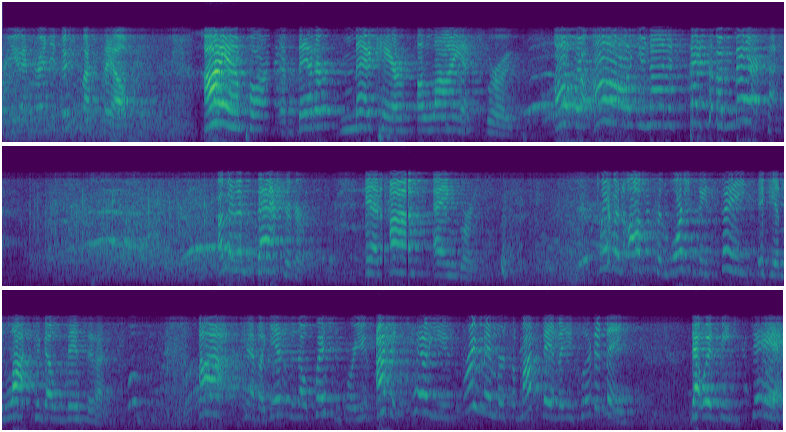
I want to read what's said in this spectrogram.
for you after I introduce myself. I am part of Better Medicare Alliance Group. Over all United States of America. I'm an ambassador, and I'm angry. We have an office in Washington, D.C. if you'd like to go visit us. I have a yes or no question for you. I could tell you three members of my family, including me, that would be dead,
